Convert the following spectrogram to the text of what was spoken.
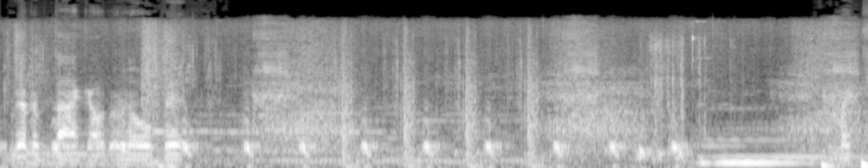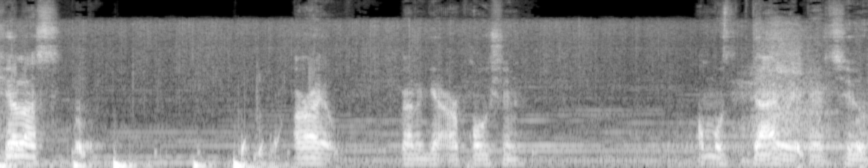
We gotta back out a little bit. He might kill us. Alright, gotta get our potion. Almost died right there too.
